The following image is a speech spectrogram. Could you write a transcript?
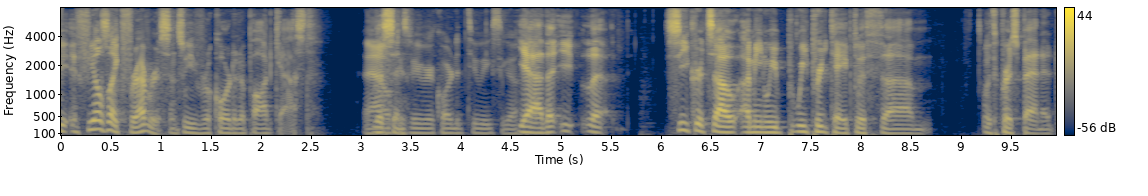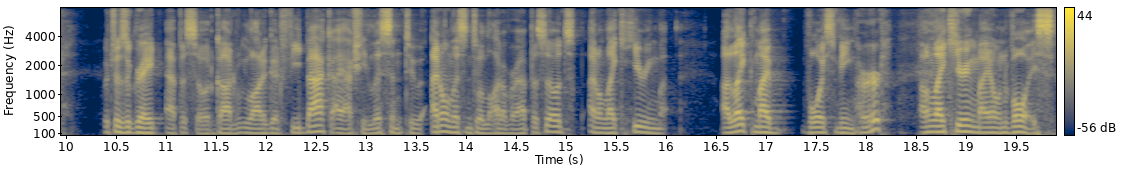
it feels like forever since we've recorded a podcast. Yeah, Listen. because we recorded two weeks ago. Yeah, the, the secrets out. I mean, we we pre-taped with um, with Chris Bennett, which was a great episode. Got a lot of good feedback. I actually listened to. I don't listen to a lot of our episodes. I don't like hearing my. I like my voice being heard. I don't like hearing my own voice.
